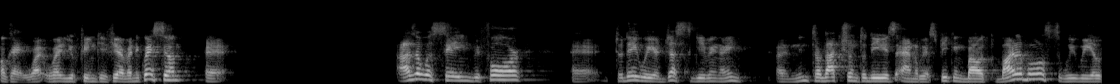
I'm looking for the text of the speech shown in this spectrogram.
Okay, what, do you think if you have any question? Uh, as I was saying before, uh, today we are just giving an, an, introduction to this and we're speaking about variables. We will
